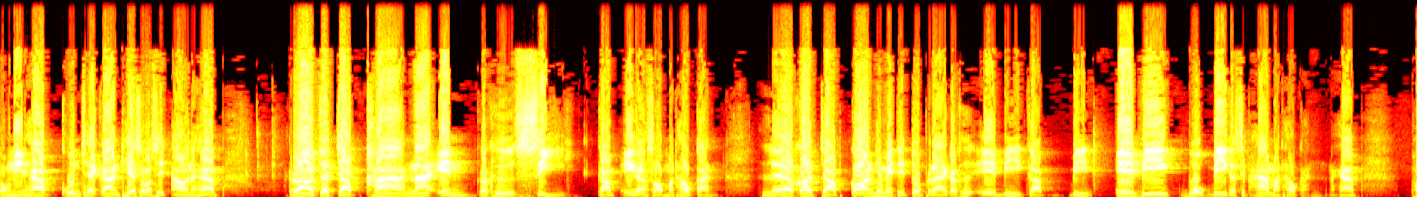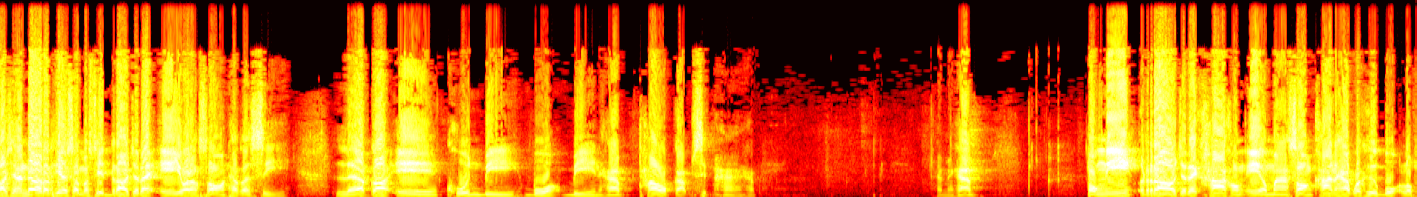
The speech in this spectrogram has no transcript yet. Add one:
ตรงนี้นะครับ คุณใช้การเทียบสัมประสิทธิ์เอานะครับ เราจะจับค่าหน้า n ก็คือ 4 กับ a กำลังสองมาเท่ากัน แล้วก็จับก้อนที่ไม่ติดตัวแปรก็คือ ab กับ b ab บวก b กับ 15 มาเท่ากันนะครับ เพราะฉะนั้นถ้าเราเทียบสัมประสิทธิ์เราจะได้ a ยกกำลังสองเท่ากับ 4 แล้วก็ a คูณ b บวก b นะครับ เท่ากับ 15 ครับเห็นไหมครับ ตรงนี้เราจะได้ค่าของ a ออกมา 2 ค่านะครับ ก็คือบวกลบ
